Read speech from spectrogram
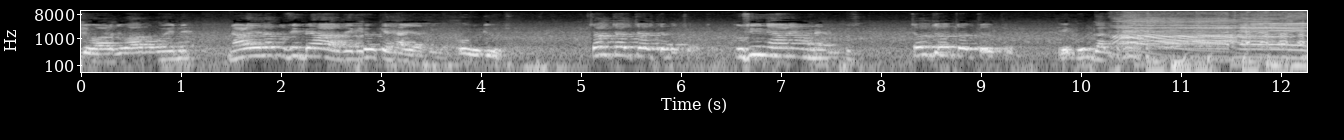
ਸਵਾਲ ਜਵਾਬ ਹੋਏ ਨੇ। ਨਾਲੇ ਇਹਦਾ ਤੁਸੀਂ ਬਿਹਾਰ ਦੇਖਿਓ ਕਿਹਾ ਜਾ ਸੀਗਾ ਉਹ ਵੀਡੀਓ 'ਚ। ਚੱਲ ਚੱਲ ਚੱਲ ਚੱਲ ਤੁਸੀਂ ਨਿਆਣੇ ਹੁੰਦੇ चल चल चल चल चल। गुण गाते हैं।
